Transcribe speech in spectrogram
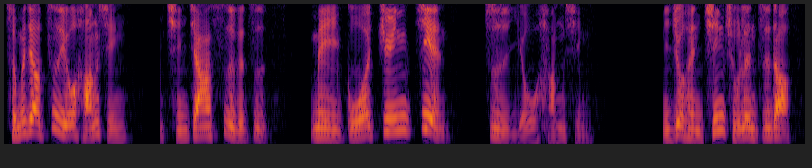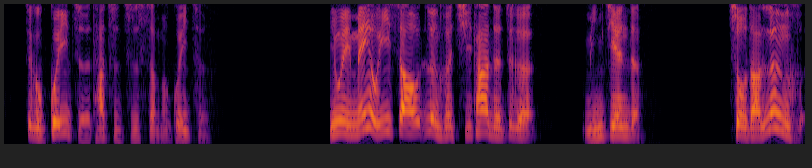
什么叫自由航行？请加四个字：美国军舰自由航行，你就很清楚认知到。这个规则它是指什么规则？因为没有一艘任何其他的这个民间的受到任何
